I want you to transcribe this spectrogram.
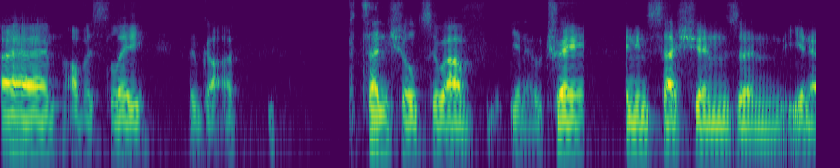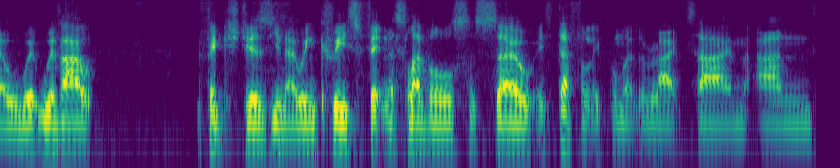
Um, obviously, they've got a potential to have, you know, training sessions and, you know, w- without fixtures, you know, increase fitness levels. So it's definitely come at the right time. And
